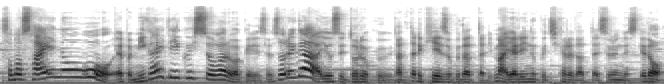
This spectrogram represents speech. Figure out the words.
その才能をやっぱ磨いていく必要があるわけですよ。それが、要するに努力だったり、継続だったり、まあ、やり抜く力だったりするんですけど、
